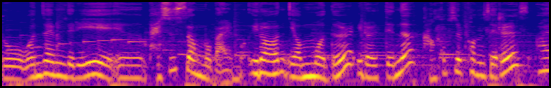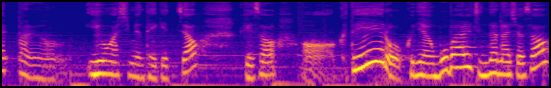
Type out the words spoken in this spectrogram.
또 원장님들이 음, 발수성 모발 뭐 이런 연모들 이럴 때는 강곱슬 펌제를 하, 어, 이용하시면 되겠죠. 그래서 어, 그대로 그냥 모발 진단하셔서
